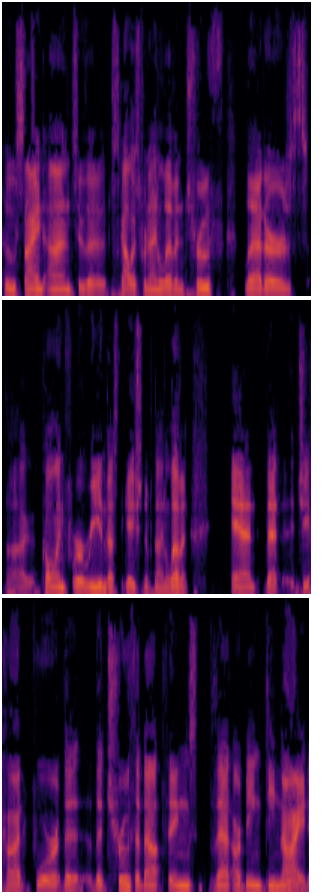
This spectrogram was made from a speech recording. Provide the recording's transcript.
who signed on to the Scholars for 9/11 Truth letters, uh, calling for a reinvestigation of 9/11, and that jihad for the the truth about things that are being denied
